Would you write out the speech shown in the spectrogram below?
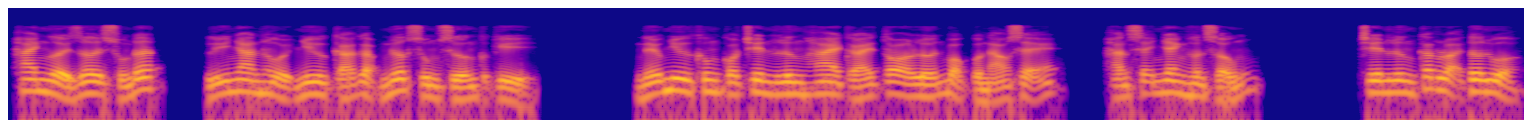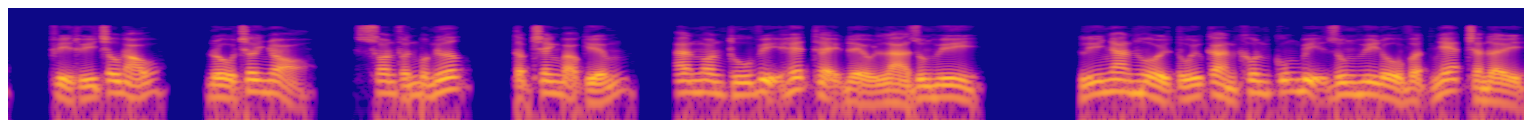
Hai người rơi xuống đất, lý nhan hồi như cá gặp nước sung sướng cực kỳ. Nếu như không có trên lưng hai cái to lớn bọc quần áo sẽ hắn sẽ nhanh hơn sống. Trên lưng các loại tơ lụa, phỉ thúy châu báu, đồ chơi nhỏ, son phấn bột nước, tập tranh bảo kiếm, ăn ngon thú vị hết thể đều là dung huy. Lý nhan hồi túi càn khôn cũng bị dung huy đồ vật nhét tràn đầy.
